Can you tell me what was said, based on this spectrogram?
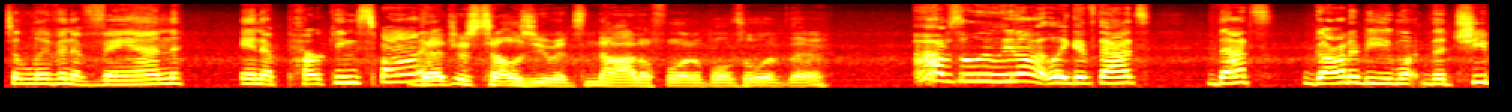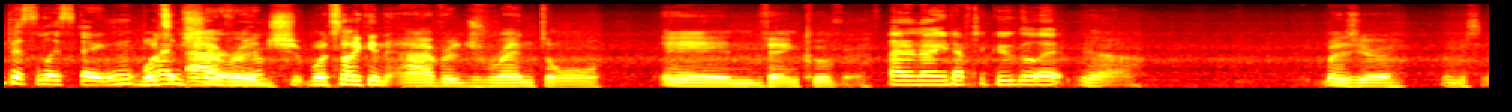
to live in a van in a parking spot? That just tells you it's not affordable to live there. Absolutely not. Like if that's that's gotta be what the cheapest listing. What's I'm sure. average? What's like an average rental in Vancouver? I don't know. You'd have to Google it. Yeah. Where's your? Let me see.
